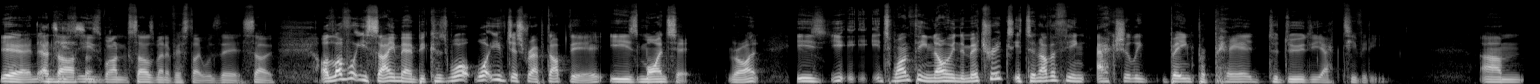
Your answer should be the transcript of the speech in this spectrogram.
yeah, and, and That's his, awesome. his one Sales Manifesto was there. So I love what you're saying, man, because what what you've just wrapped up there is mindset, right? Is it's one thing knowing the metrics, it's another thing actually being prepared to do the activity. Um,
